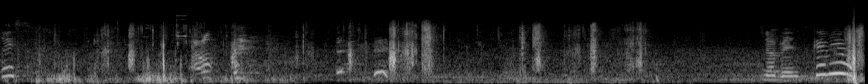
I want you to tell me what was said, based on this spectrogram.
Place? Oh! Snubbins, come here.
